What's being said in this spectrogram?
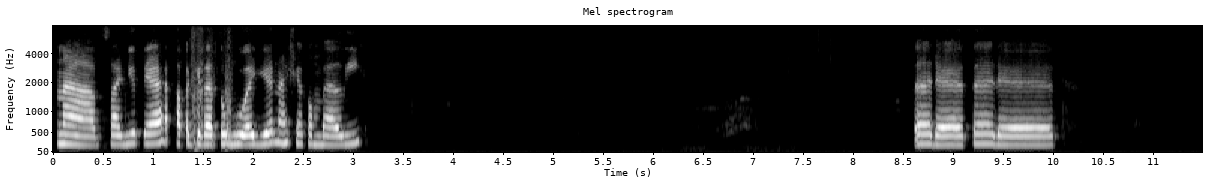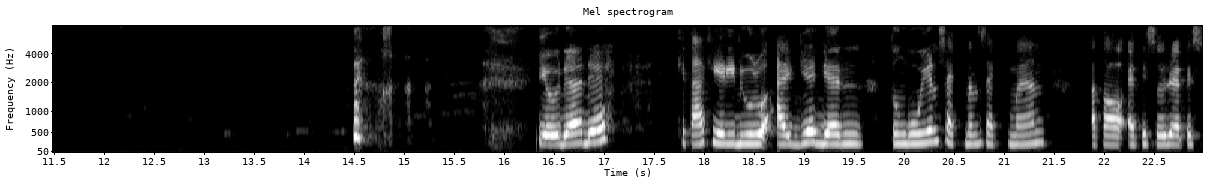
Nah, selanjutnya apa kita tunggu aja Nasya kembali? Tadat, tadat. ya udah deh kita akhiri dulu aja dan tungguin segmen-segmen atau episode-episode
